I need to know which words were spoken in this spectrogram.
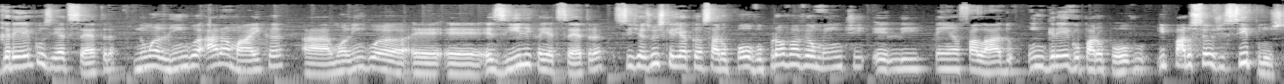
gregos e etc., numa língua aramaica, uma língua é, é, exílica e etc. Se Jesus queria alcançar o povo, provavelmente ele tenha falado em grego para o povo e para os seus discípulos,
